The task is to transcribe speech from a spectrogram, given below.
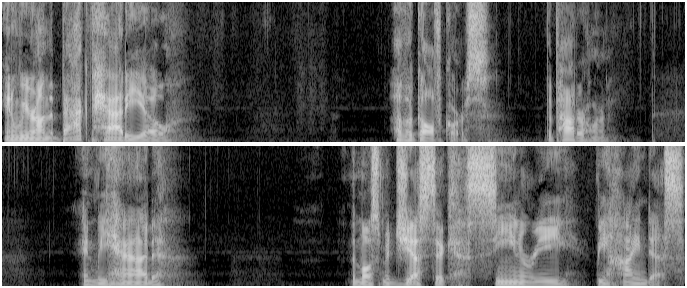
And we were on the back patio of a golf course, the Powderhorn. And we had the most majestic scenery behind us.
